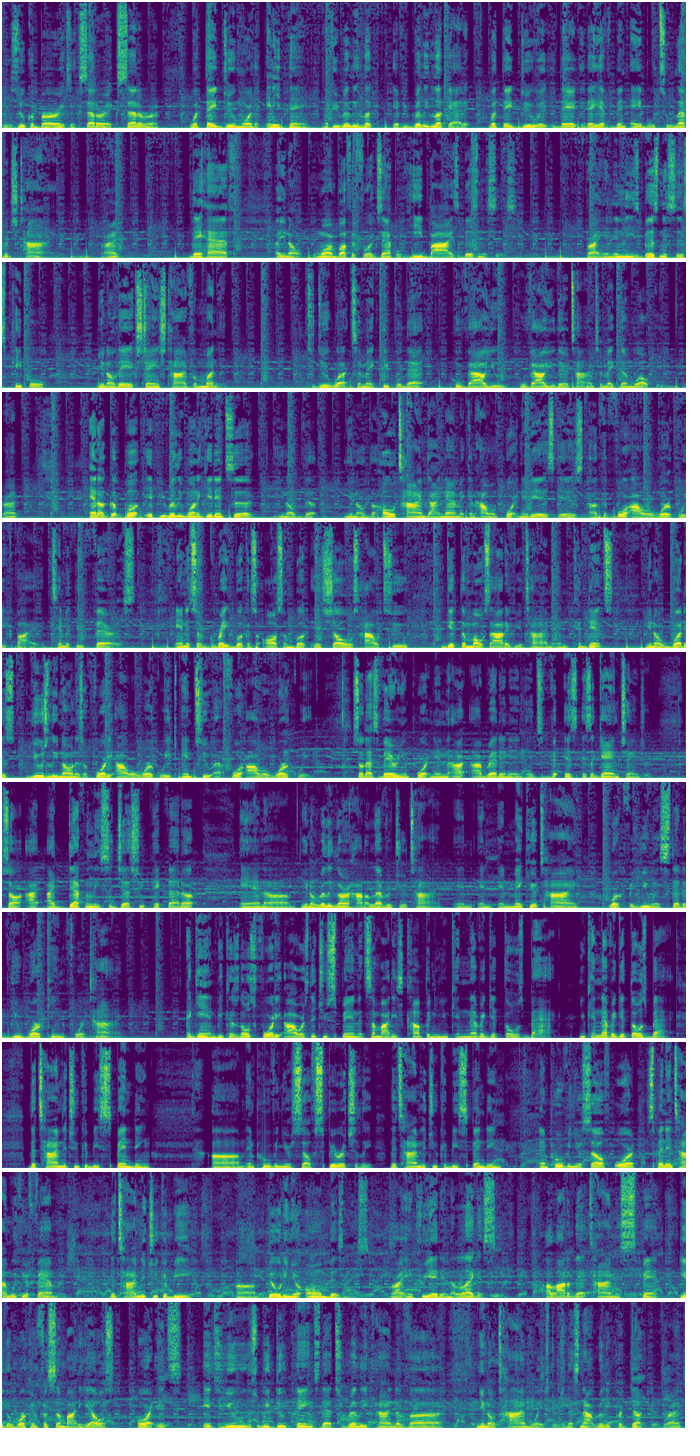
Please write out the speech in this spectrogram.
the Zuckerbergs, etc., etc., what they do more than anything, if you really look, if you really look at it, what they do is they they have been able to leverage time, right? They have, uh, you know, Warren Buffett, for example, he buys businesses, right? And in these businesses, people, you know, they exchange time for money. To do what? To make people that who value who value their time to make them wealthy, right? And a good book if you really want to get into, you know, the you know the whole time dynamic and how important it is is uh, the four hour work week by timothy ferriss. And it's a great book. It's an awesome book. It shows how to get the most out of your time and condense you know what is usually known as a 40 hour work week into a four hour work week. So that's very important and i, I read it and it's, it's, it's a game changer. So I, I definitely suggest you pick that up and um, you know really learn how to leverage your time and, and and make your time work for you instead of you working for time. Again because those 40 hours that you spend at somebody's company you can never get those back. You can never get those back. The time that you could be spending um, improving yourself spiritually, the time that you could be spending improving yourself or spending time with your family, the time that you could be um, building your own business, right, and creating a legacy. A lot of that time is spent either working for somebody else or it's it's used. We do things that's really kind of uh, you know time wasters. That's not really productive, right?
